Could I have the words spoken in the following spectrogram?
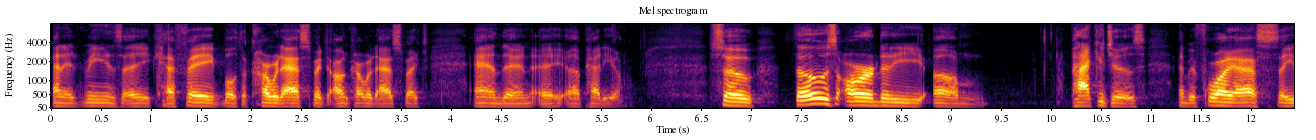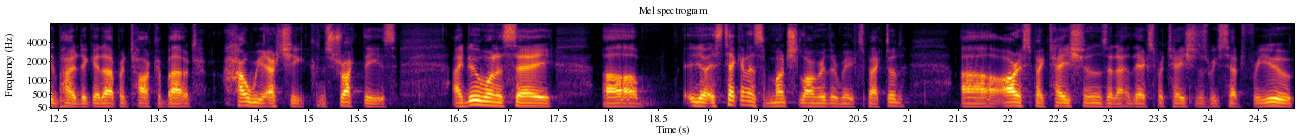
and it means a cafe, both a covered aspect, uncovered aspect, and then a, a patio. So those are the um, packages. And before I ask Saeed Bhai to get up and talk about how we actually construct these, I do want to say, uh, you know, it's taken us much longer than we expected. Uh, our expectations and uh, the expectations we set for you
